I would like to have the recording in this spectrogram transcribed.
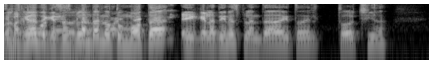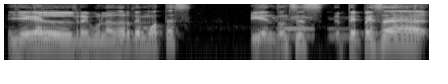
imagínate que estás plantando tu mota y que la tienes plantada y todo el, todo chido. Y llega el regulador de motas. Y entonces te pesa,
